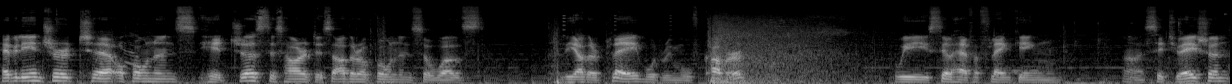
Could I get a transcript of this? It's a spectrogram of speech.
heavily injured uh, opponents hit just as hard as other opponents, so whilst the other play would remove cover, we still have a flanking uh, situation.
